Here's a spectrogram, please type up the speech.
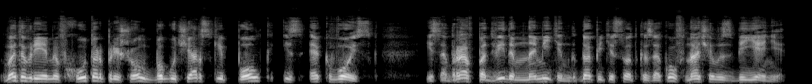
В это время в хутор пришел Богучарский полк из эк-войск и, собрав под видом на митинг до 500 казаков, начал избиение.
